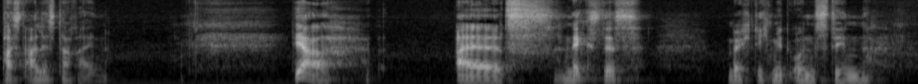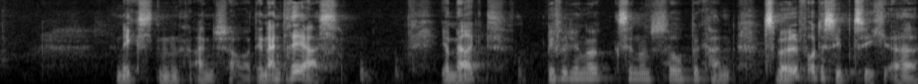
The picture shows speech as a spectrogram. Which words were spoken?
Passt alles da rein. Ja, als nächstes möchte ich mit uns den nächsten anschauen, den Andreas. Ihr merkt, wie viele Jünger sind uns so bekannt? Zwölf oder siebzig? Äh,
